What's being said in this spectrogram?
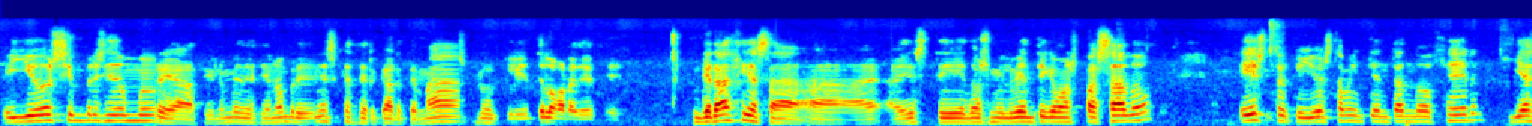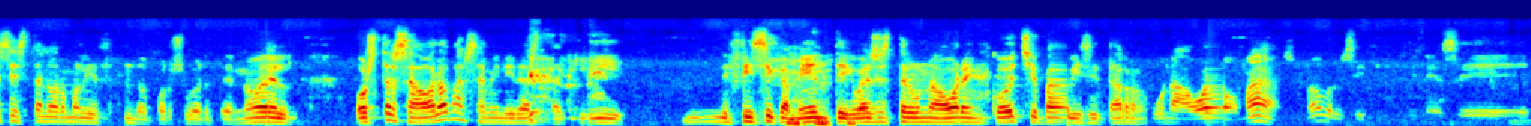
Y yo siempre he sido muy reacio, ¿no? Me decían, hombre, tienes que acercarte más, pero el cliente lo agradece. Gracias a, este 2020 que hemos pasado, esto que yo estaba intentando hacer ya se está normalizando, por suerte, ¿no? El, ostras, ahora vas a venir hasta aquí físicamente, que vas a estar una hora en coche para visitar una hora o más, ¿no? Pero si tienes eh,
